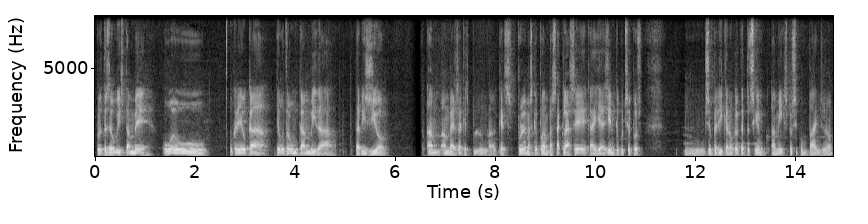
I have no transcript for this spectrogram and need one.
Però vosaltres heu vist també, o, heu, o creieu que hi ha hagut algun canvi de, de visió envers aquests, aquests problemes que poden passar a classe, que hi ha gent que potser doncs, mm, sempre dic que no cal que tots siguem amics però sí companys, no?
